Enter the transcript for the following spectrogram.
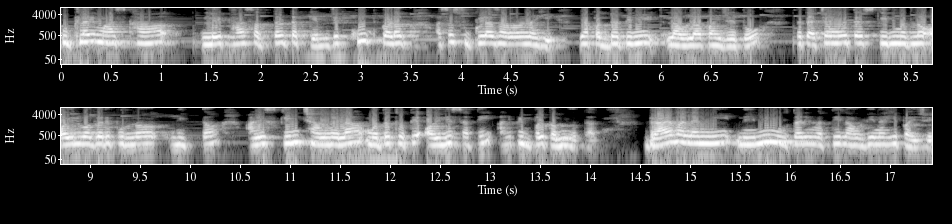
कुठलाही मास्क हा लेप हा सत्तर टक्के म्हणजे खूप कडक असं सुकला जाणार नाही. या पद्धतीने लावला पाहिजे तो. तर त्याच्यामुळे त्या स्किन मधलं ऑइल वगैरे पूर्ण निघतं आणि स्किन छान व्हायला मदत होते. ऑइलीसाठी आणि पिंपल कमी होतात. ड्रायवाल्यांनी नेहमी मुलतानी माती लावली नाही पाहिजे.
